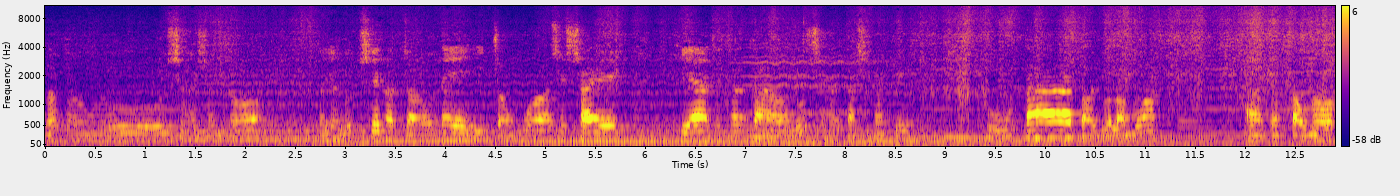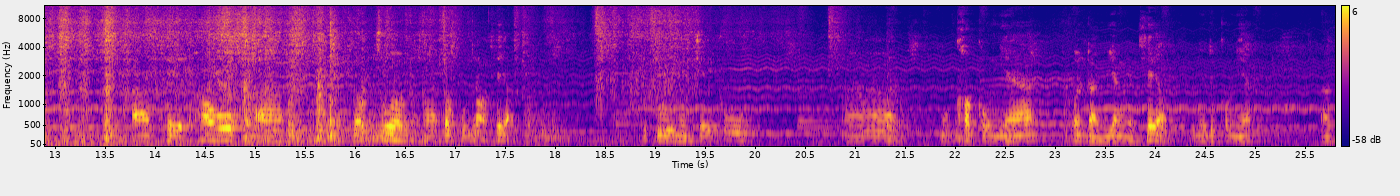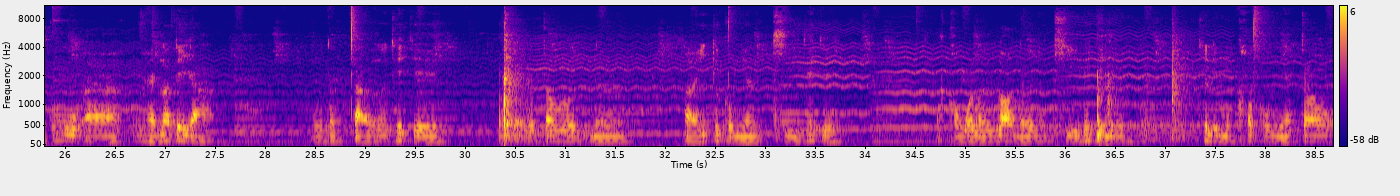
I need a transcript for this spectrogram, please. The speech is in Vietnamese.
nó trong lúc sợ sợ đó bây giờ lúc xe nó trong này ít trong qua sẽ sai thì thì thằng cao lúc sợ ta sẽ nói kì, cụ ta tỏ vô làm mua à cái tàu nó à thể hậu à rau chuông, à cho cũng nó thế ạ. Tụi mình chơi cu à một kho cầu nhà bên đại viên là thế ạ. Nên tôi con nhé à cu à hay lo tê giả của tập tự thế ít con nữa một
